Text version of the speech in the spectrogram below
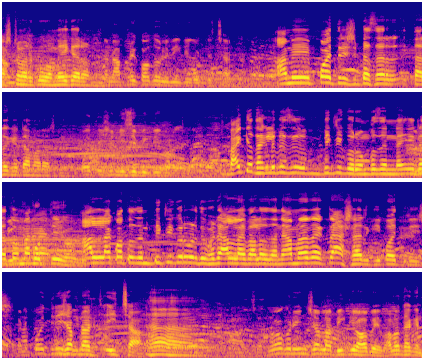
কাস্টমার কম এই কারণে। আপনি কত হলে বিক্রি করতে চান? আমি পঁয়ত্রিশ বেচার টার্গেট আমার আর কি। পঁয়ত্রিশের নিচে বিক্রি করা বাইকে থাকলে বেশি বিক্রি করুন বুঝেন না এটা তো মানে আল্লাহ কতজন বিক্রি করবে আল্লাহ ভালো জানে। আমরা একটা আশা আর কি পঁয়ত্রিশ। মানে পঁয়ত্রিশ আপনার ইচ্ছা। হ্যাঁ হ্যাঁ। আচ্ছা দোয়া করে ইনশাল্লাহ বিক্রি হবে। ভালো থাকেন।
